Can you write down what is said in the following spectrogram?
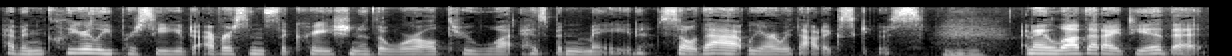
have been clearly perceived ever since the creation of the world through what has been made, so that we are without excuse. Mm. And I love that idea that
